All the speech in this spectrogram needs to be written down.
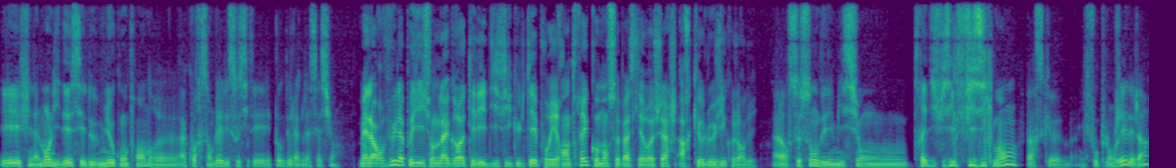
Et finalement, l'idée, c'est de mieux comprendre à quoi ressemblaient les sociétés à l'époque de la glaciation. Mais alors, vu la position de la grotte et les difficultés pour y rentrer, comment se passent les recherches archéologiques aujourd'hui? Alors, ce sont des missions très difficiles physiquement, parce que bah, il faut plonger déjà,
